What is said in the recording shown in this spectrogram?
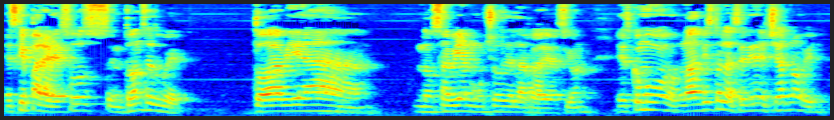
Es que para esos entonces, güey, todavía no sabían mucho de la radiación. Es como, ¿no has visto la serie de Chernobyl?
